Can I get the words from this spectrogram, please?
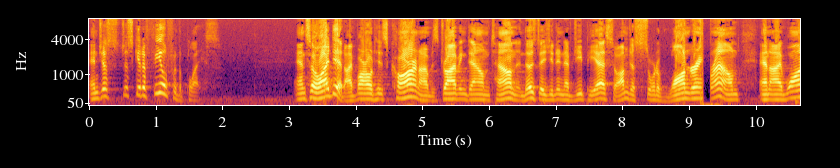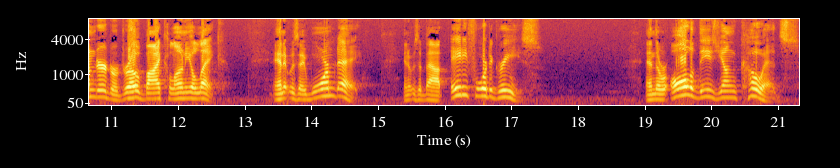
and just, just get a feel for the place. And so I did. I borrowed his car and I was driving downtown. In those days, you didn't have GPS, so I'm just sort of wandering around. And I wandered or drove by Colonial Lake. And it was a warm day. And it was about 84 degrees. And there were all of these young co-eds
